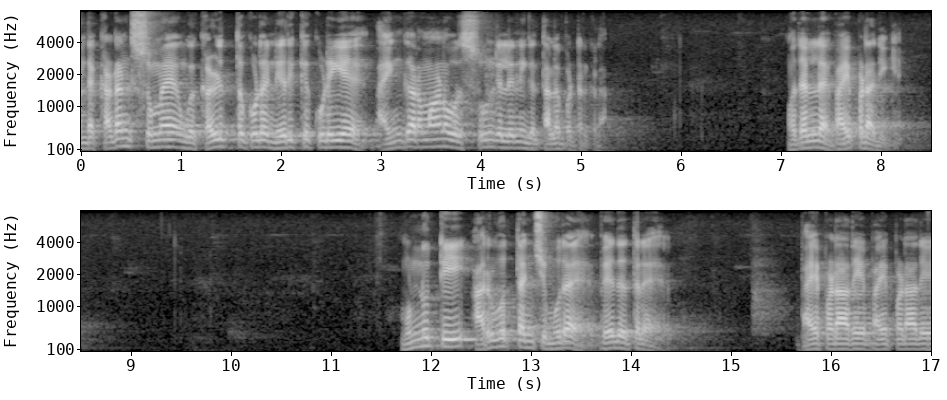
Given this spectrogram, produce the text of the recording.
அந்த கடன் சுமை உங்கள் கழுத்தை கூட நெருக்கக்கூடிய பயங்கரமான ஒரு சூழ்நிலை நீங்கள் தள்ளப்பட்டிருக்கலாம். முதல்ல பயப்படாதீங்க. முந்நூற்றி அறுபத்தஞ்சு முறை வேதத்தில் பயப்படாதே பயப்படாதே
